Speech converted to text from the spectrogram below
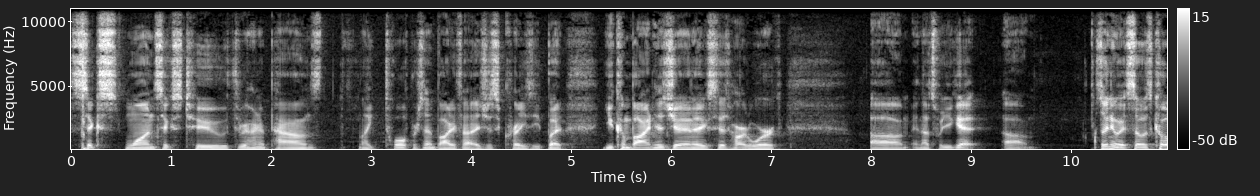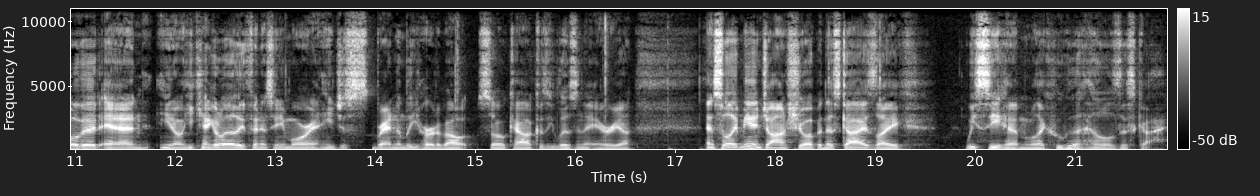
6'1, 6'2, 300 pounds, like 12% body fat. It's just crazy. But you combine his genetics, his hard work, um, and that's what you get. Um, so anyway, so it's COVID, and you know he can't go to LA Fitness anymore, and he just randomly heard about SoCal because he lives in the area, and so like me and John show up, and this guy's like, we see him, and we're like, who the hell is this guy?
